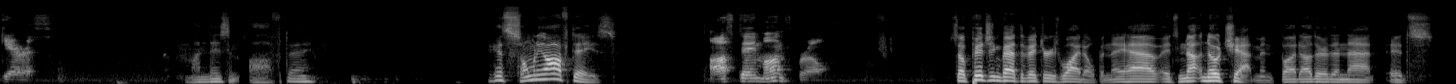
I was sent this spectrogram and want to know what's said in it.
Gerrit. Monday's an off day. I guess so many off days. Off day month, bro. So pitching path to victory is wide open. They have it's not no Chapman, but other than that, it's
